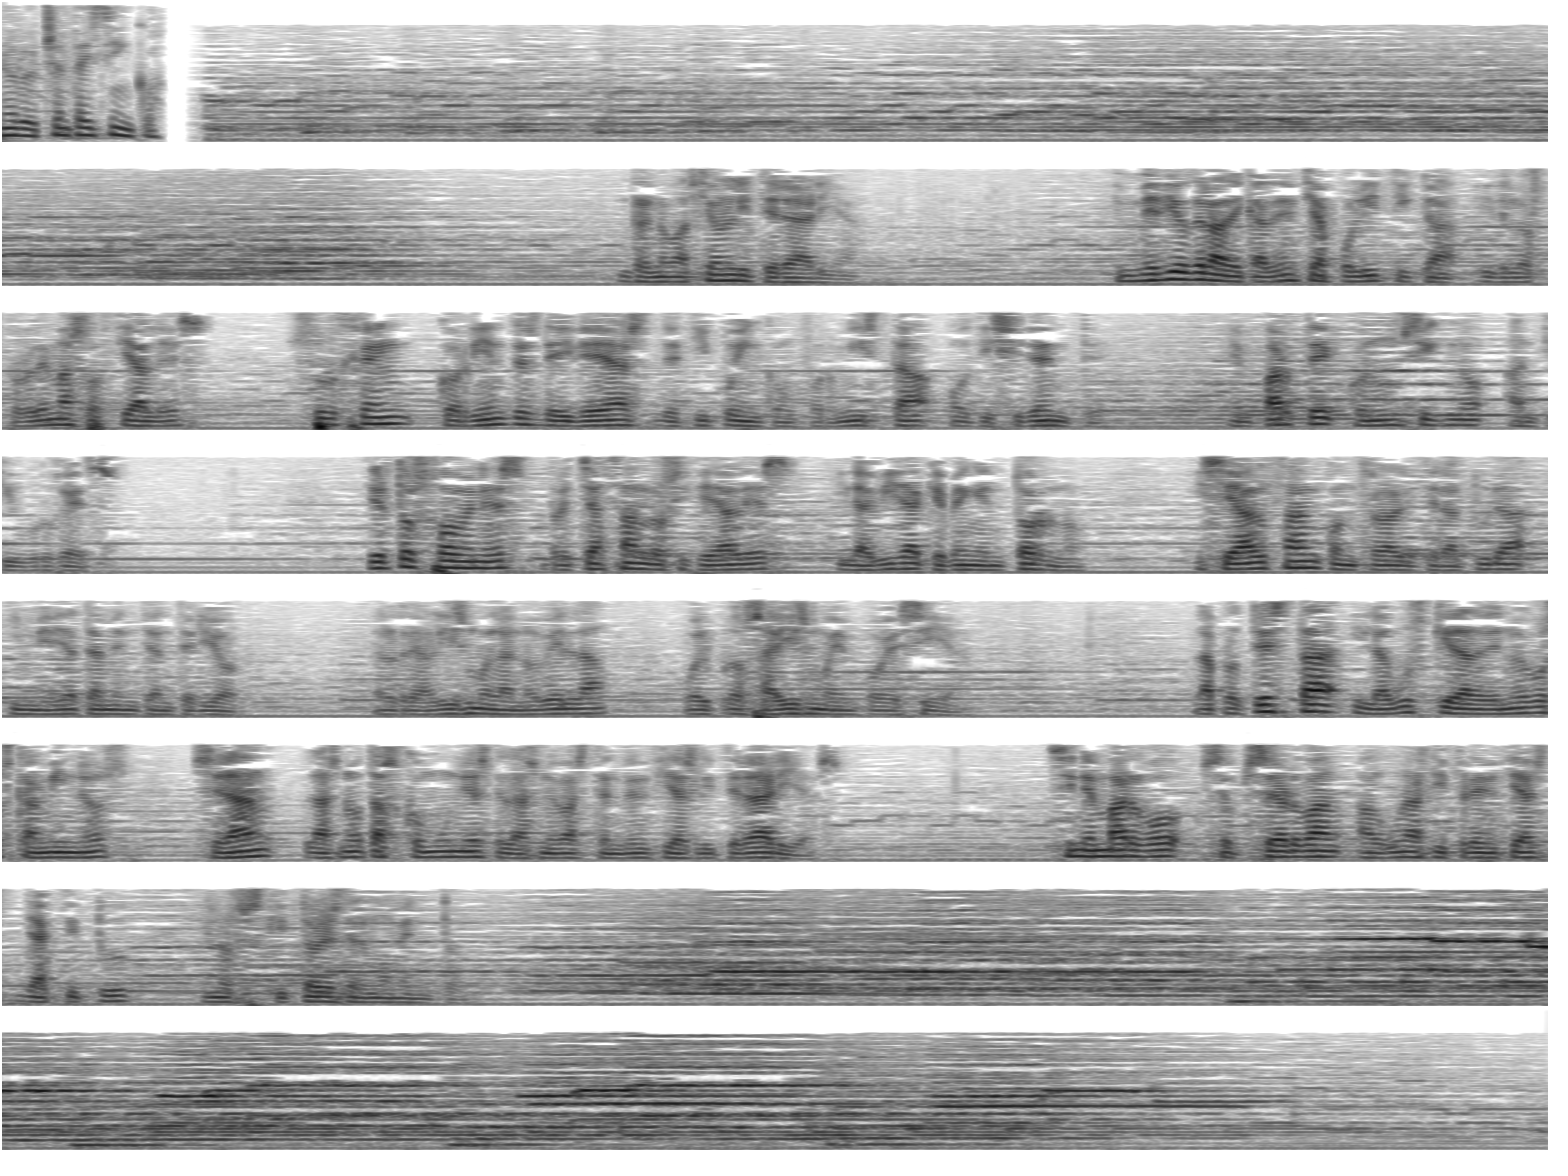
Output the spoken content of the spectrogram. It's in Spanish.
906985. Renovación literaria. En medio de la decadencia política y de los problemas sociales, surgen corrientes de ideas de tipo inconformista o disidente, en parte con un signo antiburgués. Ciertos jóvenes rechazan los ideales y la vida que ven en torno y se alzan contra la literatura inmediatamente anterior, el realismo en la novela o el prosaísmo en poesía. La protesta y la búsqueda de nuevos caminos serán las notas comunes de las nuevas tendencias literarias. Sin embargo, se observan algunas diferencias de actitud en los escritores del momento.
